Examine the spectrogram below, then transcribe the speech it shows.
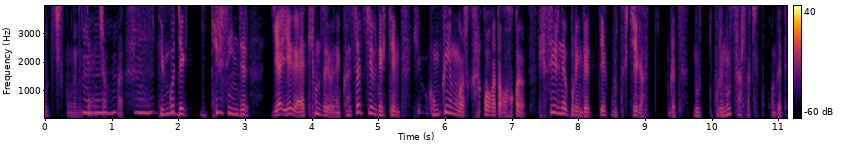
үдчихгүй ингээ нүдэ анж байгаа байхгүй. Тэнгүүд яг тэр син дээр яг адилхан заяа нэг концепцив нэг тийм хөнгөн юм бол гарахгүй байгаа байхгүй юу. Тэгсэр нэ бүр ингээд яг үзэгчийг авт ингээд нүд бүр нүд салгаж чадахгүй ингээд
